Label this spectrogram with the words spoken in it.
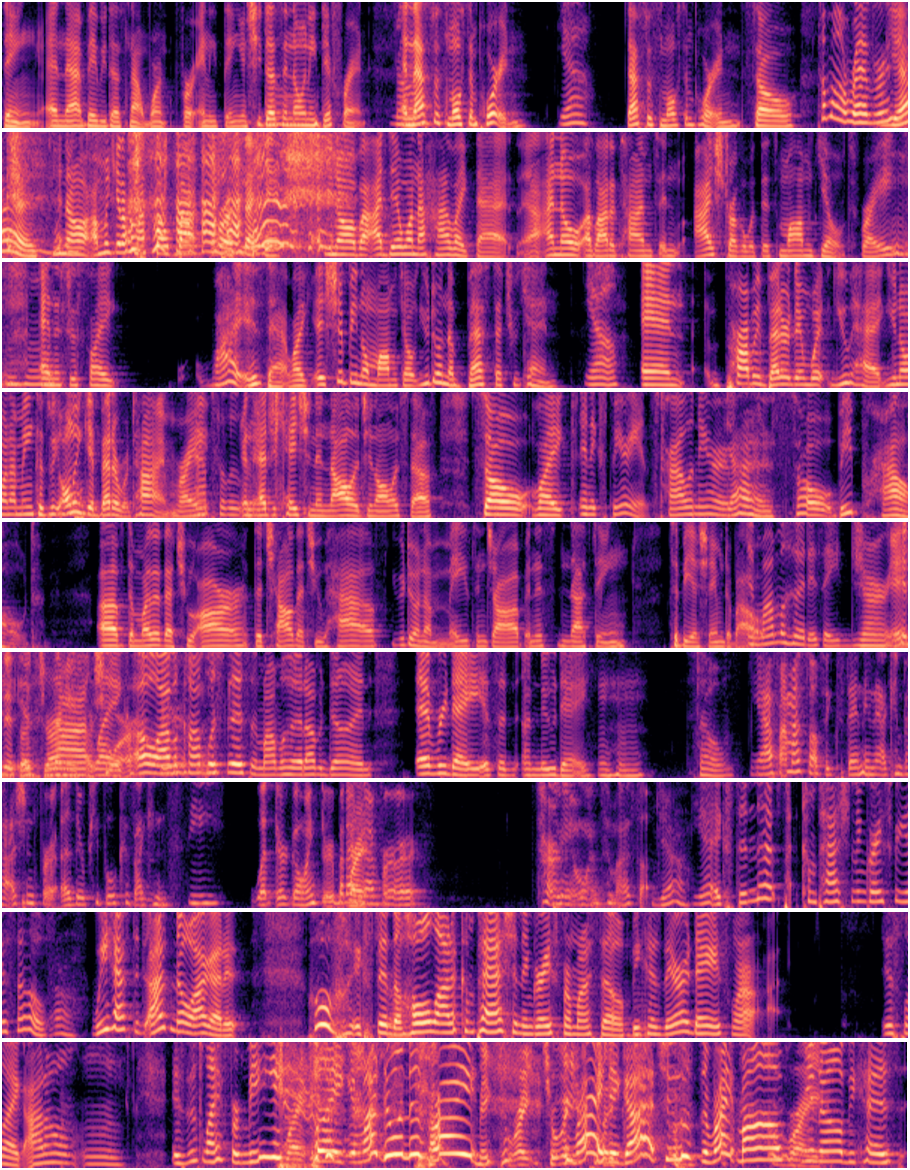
thing, and that baby does not want for anything, and she doesn't know any different, and that's what's most important. Yeah. That's what's most important. So Come on, Reverend. Yes, you know, I'm gonna get off my soapbox for a second, you know, but I did want to highlight that. I I know a lot of times, and I struggle with this mom guilt, right? Mm-hmm. And it's just like, why is that? Like, it should be no mom guilt. You're doing the best that you can, Yeah. and probably better than what you had. You know what I mean? Because we only get better with time, right? Absolutely. And education and knowledge and all this stuff. So, like, And experience, trial and error. Yes. So be proud of the mother that you are, the child that you have. You're doing an amazing job, and it's nothing to be ashamed about. And mamahood is a journey. It is a it's journey not like, sure. oh, I've accomplished this in mamahood. I'm done. Every day is a, a new day. Mm-hmm. So Yeah, I find myself extending that compassion for other people because I can see what they're going through, but I never turn it on to myself. yeah. yeah, extend that p- compassion and grace for yourself. We have to. I know I got it. Whew, extend a whole lot of compassion and grace for myself Mm-hmm. because there are days where. I, it's like I don't. Mm, is this life for me? Right. like, am I doing this right? Make the right choice. right Like, did god choose the right mom Right. you know because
